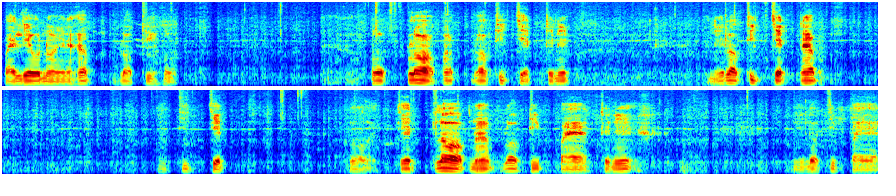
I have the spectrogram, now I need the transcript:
ไปเร็วหน่อยนะครับ รอบที่หกหกรอบครับ รอบที่เจ็ดทีนี้อันนี้รอบที่เจ็ดนะครับรอบที่เจ็ดก็เจ็ดรอบนะครับ รอบที่แปดทีนี้นี่รอบที่แปด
